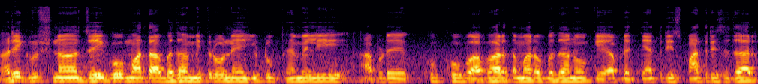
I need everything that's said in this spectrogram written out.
હરે કૃષ્ણ, જય ગો માતા. બધા મિત્રોને, યુટ્યુબ ફેમિલી આપણે ખૂબ ખૂબ આભાર તમારો બધાનો કે આપણે તેત્રીસ, પાંત્રીસ હજાર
